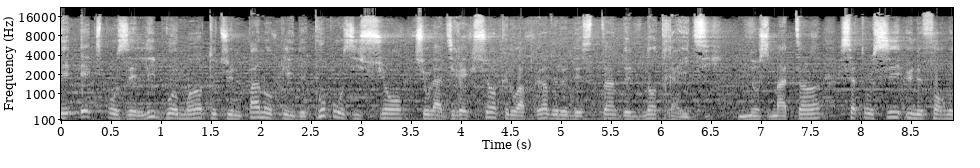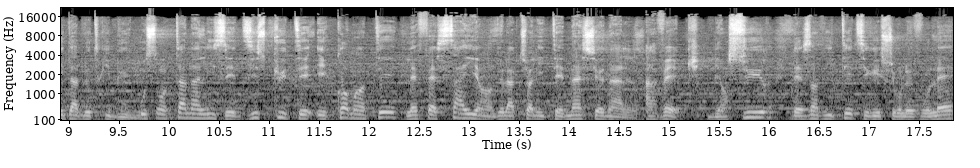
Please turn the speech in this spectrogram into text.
et exposer librement toute une panoplie de propositions sur la direction que doit prendre le destin de notre Haïti. News Matin, c'est aussi une formidable tribune où sont analysés, discutés et commentés les faits saillants de l'actualité nationale avec, bien sûr, des invités tirés sur le volet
